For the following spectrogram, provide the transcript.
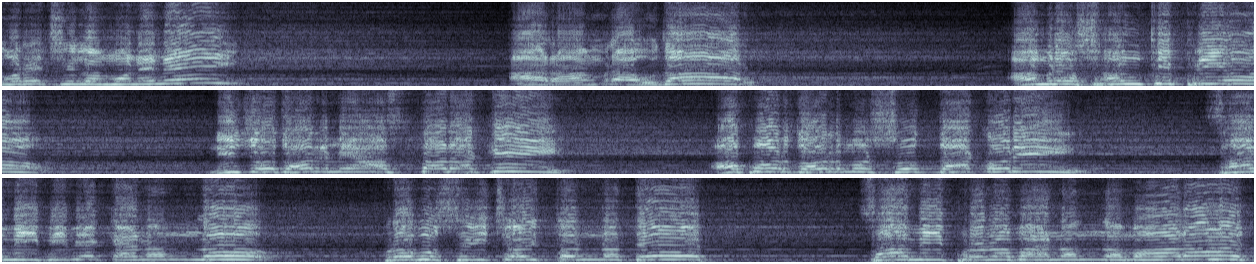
করেছিল মনে নেই? আর আমরা উদার, আমরা শান্তিপ্রিয়, নিজ ধর্মে আস্থা রাখি, অপর ধর্ম শ্রদ্ধা করি। স্বামী বিবেকানন্দ, প্রভু শ্রী চৈতন্য দেব স্বামী প্রণবানন্দ মহারাজ,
